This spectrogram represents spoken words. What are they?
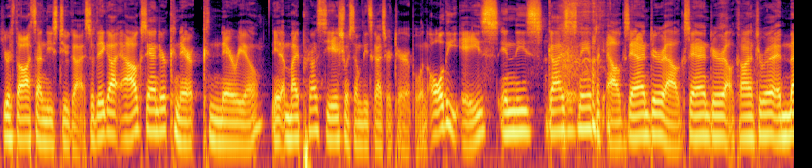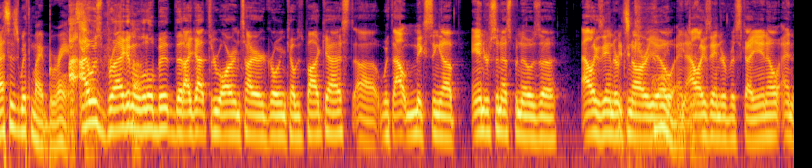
your thoughts on these two guys. So they got Alexander Canar- Canario. Yeah, my pronunciation with some of these guys are terrible. And all the A's in these guys' names, like Alexander, Alexander, Alcantara, it messes with my brain. I, I was bragging uh, a little bit that I got through our entire Growing Cubs podcast uh, without mixing up Anderson Espinoza, Alexander Canario, and. Alexander Vizcaino. And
